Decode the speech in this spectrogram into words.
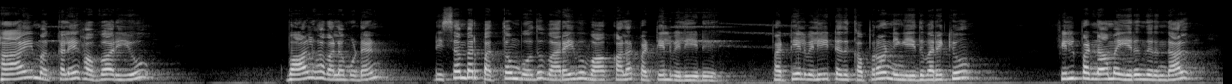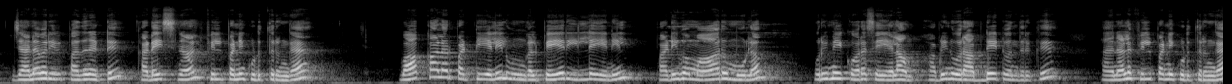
ஹாய் மக்களே ஹவ்வாரியூ யூ வாழ்க வளமுடன். டிசம்பர் பத்தொம்போது வரைவு வாக்காளர் பட்டியல் வெளியீடு. பட்டியல் வெளியிட்டதுக்கப்புறம் நீங்கள் இது வரைக்கும் ஃபில் பண்ணாமல் இருந்திருந்தால் ஜனவரி பதினெட்டு கடைசி நாள் ஃபில் பண்ணி கொடுத்துருங்க. வாக்காளர் பட்டியலில் உங்கள் பெயர் இல்லையெனில் படிவம் ஆறு மூலம் உரிமை கோர செய்யலாம் அப்படின்னு ஒரு அப்டேட் வந்திருக்கு. அதனால் ஃபில் பண்ணி கொடுத்துருங்க.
